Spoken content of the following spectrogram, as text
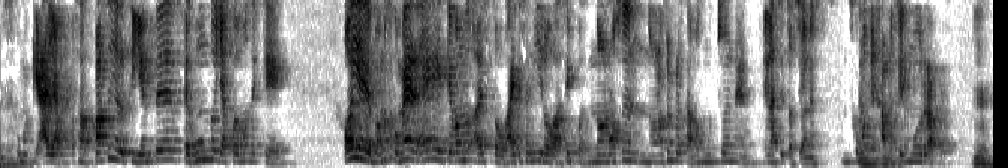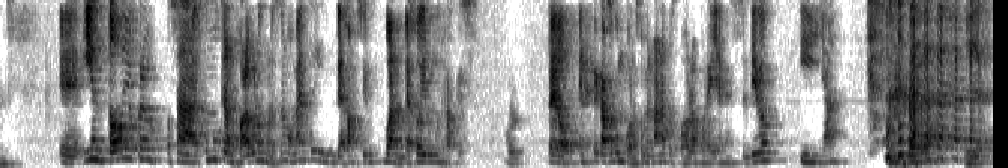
Es como que, ah, ya, o sea, pasa y al siguiente segundo ya podemos de que, oye, vamos a comer, eh, ¿qué vamos a esto? Hay que salir o así, pues no nos, no nos enfrascamos mucho en, en las situaciones. pues. Es como que Ujú. dejamos ir muy rápido. Mm. Eh, y en todo, yo creo, o sea, es como que a lo mejor algo nos molesta en el momento y dejamos ir, bueno, dejo ir muy rápido. Pero en este caso, como conozco a mi hermana, pues puedo hablar por ella en ese sentido y ya. Y ya.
